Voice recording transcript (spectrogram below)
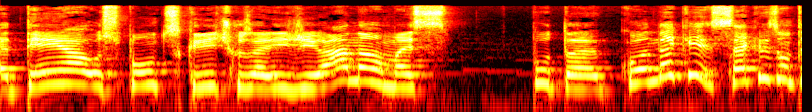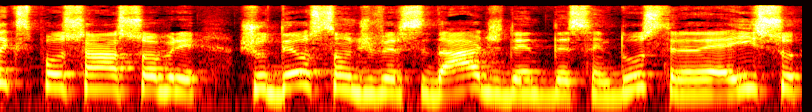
é, Tem os pontos críticos ali de, ah, não, mas Puta, quando é que. Será que eles vão ter que se posicionar sobre judeus são diversidade dentro dessa indústria? É isso,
